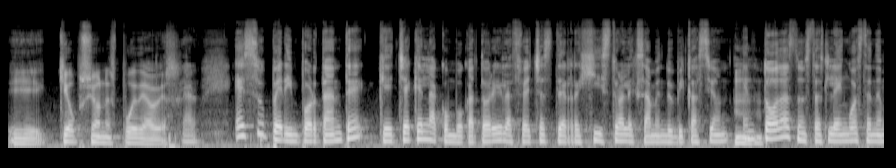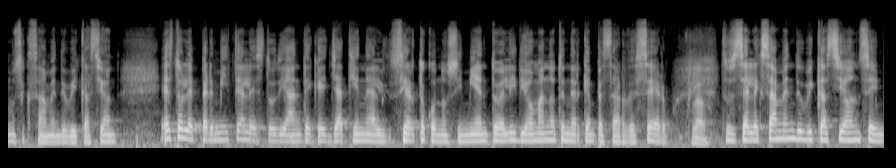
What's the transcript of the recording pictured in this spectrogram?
eh, ¿qué opciones puede haber? Claro. Es súper importante que chequen la convocatoria y las fechas de registro al examen de ubicación. En todas nuestras lenguas tenemos examen de ubicación. Esto le permite al estudiante que ya tiene cierto conocimiento del idioma no tener que empezar de cero. Claro. Entonces el examen de ubicación se,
